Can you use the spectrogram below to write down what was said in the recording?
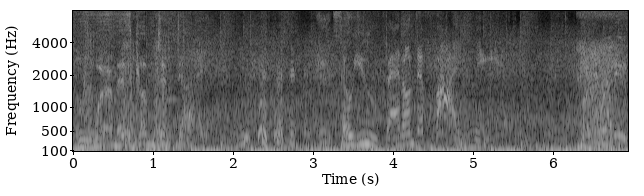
time has come to die. So you plan on defying me? Ready?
